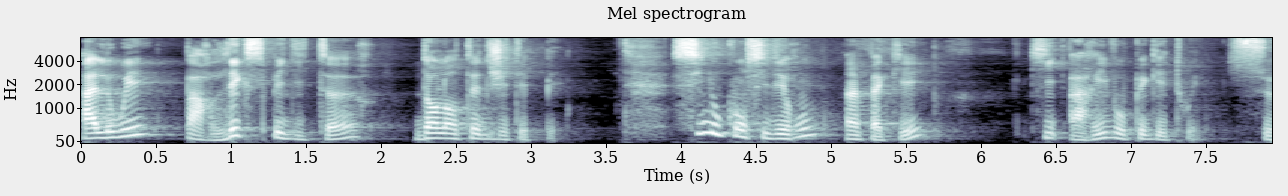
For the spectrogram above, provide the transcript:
alloué par l'expéditeur dans l'entête GTP. Si nous considérons un paquet qui arrive au P-Gateway, ce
